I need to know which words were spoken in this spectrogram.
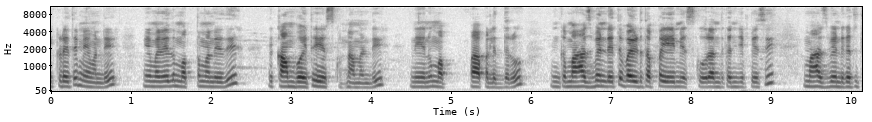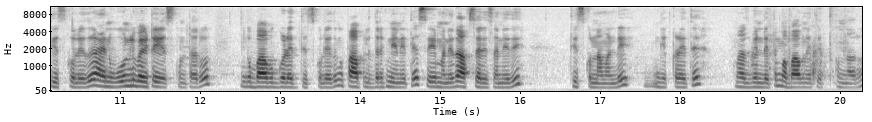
ఇక్కడైతే మేమండి మేము అనేది మొత్తం అనేది కాంబో అయితే వేసుకున్నామండి. నేను మా పాపలిద్దరు. ఇంకా మా హస్బెండ్ అయితే వైట్ తప్ప ఏం వేసుకోరు అందుకని చెప్పేసి మా హస్బెండ్కి అయితే తీసుకోలేదు. ఆయన ఓన్లీ వైటే వేసుకుంటారు. ఇంకా బాబుకి కూడా అయితే తీసుకోలేదు. ఇంకా పాపలిద్దరికి నేనైతే సేమ్ అనేది హాఫ్ సారీస్ అనేది తీసుకున్నామండి. ఇంక ఇక్కడైతే మా హస్బెండ్ అయితే మా బాబుని అయితే ఎత్తుకున్నారు.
